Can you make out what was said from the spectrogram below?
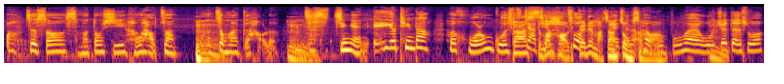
哦，这时候什么东西很好赚，我们种那个好了。嗯。这是今年哎又听到和火龙果价钱不错，跟着马上哎真的种什么很我不会，我觉得说，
